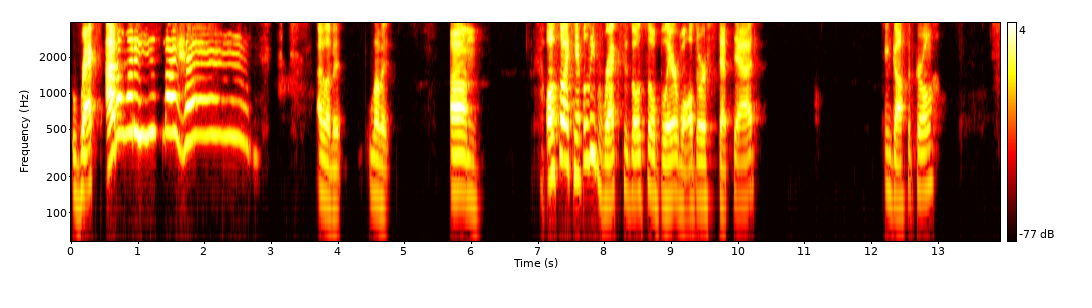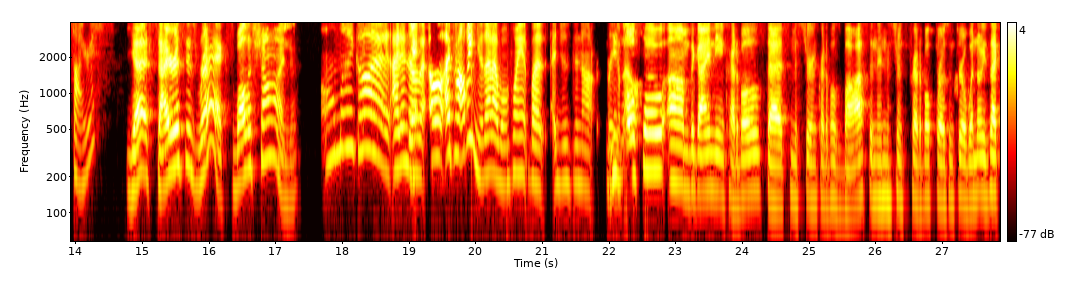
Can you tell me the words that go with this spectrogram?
Rex, I don't want to use my head. I love it, love it. Um, also, I can't believe Rex is also Blair Waldorf's stepdad in Gossip Girl. Cyrus? Yes, Cyrus is Rex, Wallace Shawn. Oh my god, I didn't know that. Oh, I probably knew that at one point, but I just did not. He's also um the guy in The Incredibles that's Mr. Incredible's boss, and then Mr. Incredible throws him through a window. he's like,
